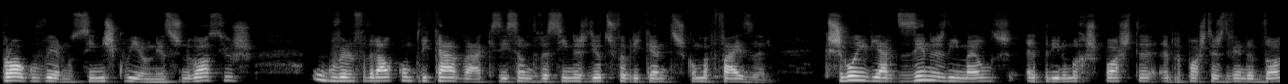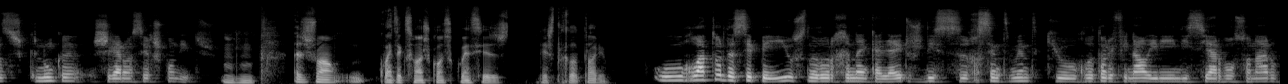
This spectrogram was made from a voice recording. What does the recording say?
pró-governo se imiscuíam nesses negócios, o governo federal complicava a aquisição de vacinas de outros fabricantes, como a Pfizer, que chegou a enviar dezenas de e-mails a pedir uma resposta a propostas de venda de doses que nunca chegaram a ser respondidos. Uhum. João, quais é são as consequências deste relatório? O relator da CPI, o senador Renan Calheiros, disse recentemente que o relatório final iria indiciar Bolsonaro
